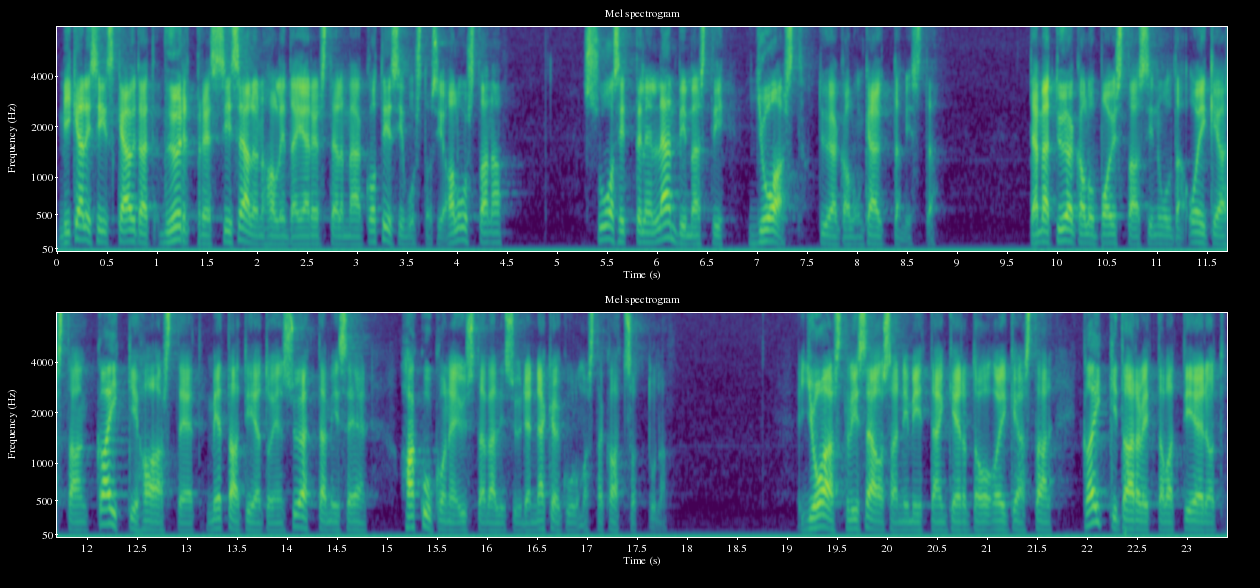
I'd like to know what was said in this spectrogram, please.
Mikäli siis käytät WordPress-sisällönhallintajärjestelmää kotisivustosi alustana, suosittelen lämpimästi Yoast-työkalun käyttämistä. Tämä työkalu poistaa sinulta oikeastaan kaikki haasteet metatietojen syöttämiseen hakukoneystävällisyyden näkökulmasta katsottuna. Joast lisäosa nimittäin kertoo oikeastaan kaikki tarvittavat tiedot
